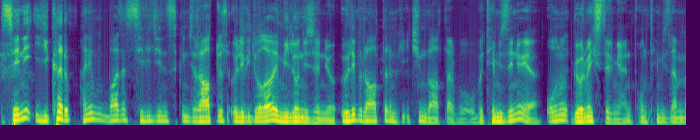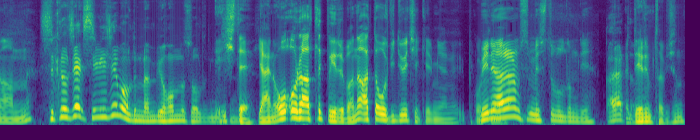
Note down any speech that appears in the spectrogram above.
seni yıkarım. Hani bu bazen sivilceni sıkınca rahatlıyorsun. Öyle videolar var ya milyon izleniyor. Öyle bir rahatlarım ki içim rahatlar bu. O böyle temizleniyor ya. Onu görmek isterim yani. Onun temizlenme anını. sıkılacak sivilce mi oldum ben bir homeless oldum E diyorsun. İşte yani o, o rahatlık verir bana. Hatta o videoyu çekerim yani. Beni arar mısın Mesut'u buldum diye. Arat Derim tabii canım.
